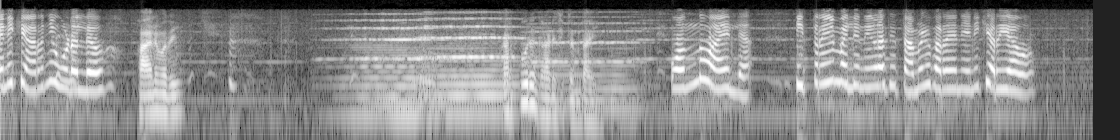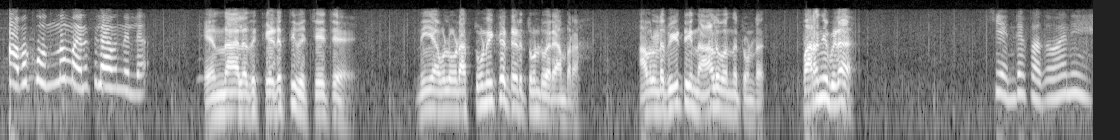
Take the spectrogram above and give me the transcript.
എനിക്ക് അറിഞ്ഞുകൂടല്ലോ ഭാനുമതി. കർപ്പൂരം കാണിച്ചിട്ട് എന്തായി ഒന്നും ആയില്ല. ഇത്രയും വലിയ നീളത്തിൽ തമിഴ് പറയാൻ എനിക്കറിയാവോ? അവക്കൊന്നും മനസ്സിലാവുന്നില്ല. എന്നാൽ അത് കെടുത്തി വെച്ചേച്ച് നീ അവളോട് ആ തുണിക്കെട്ട് എടുത്തോണ്ട് വരാൻ പറ. അവളുടെ വീട്ടിൽ നിന്ന് ആൾ വന്നിട്ടുണ്ട്. പറഞ്ഞു വിട്. എന്റെ ഭഗവാനെ.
